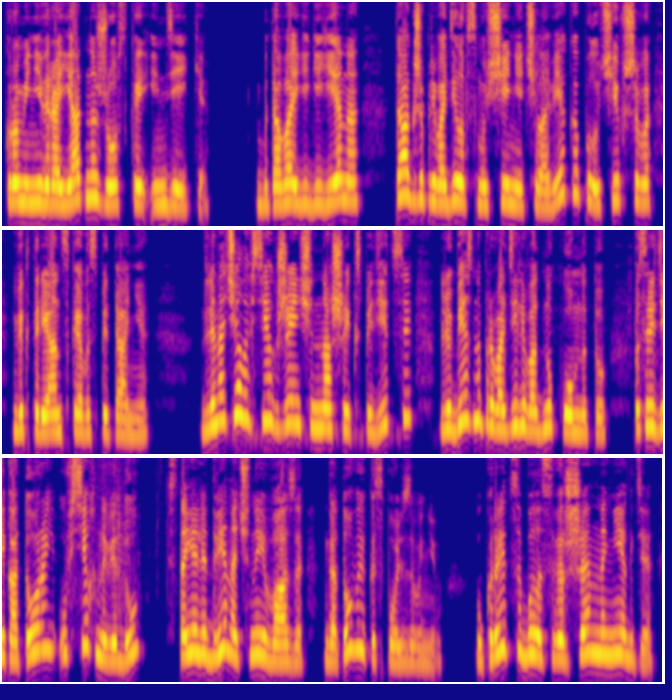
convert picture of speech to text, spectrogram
кроме невероятно жесткой индейки. Бытовая гигиена также приводила в смущение человека, получившего викторианское воспитание. Для начала всех женщин нашей экспедиции любезно проводили в одну комнату, посреди которой у всех на виду стояли две ночные вазы, готовые к использованию. Укрыться было совершенно негде —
